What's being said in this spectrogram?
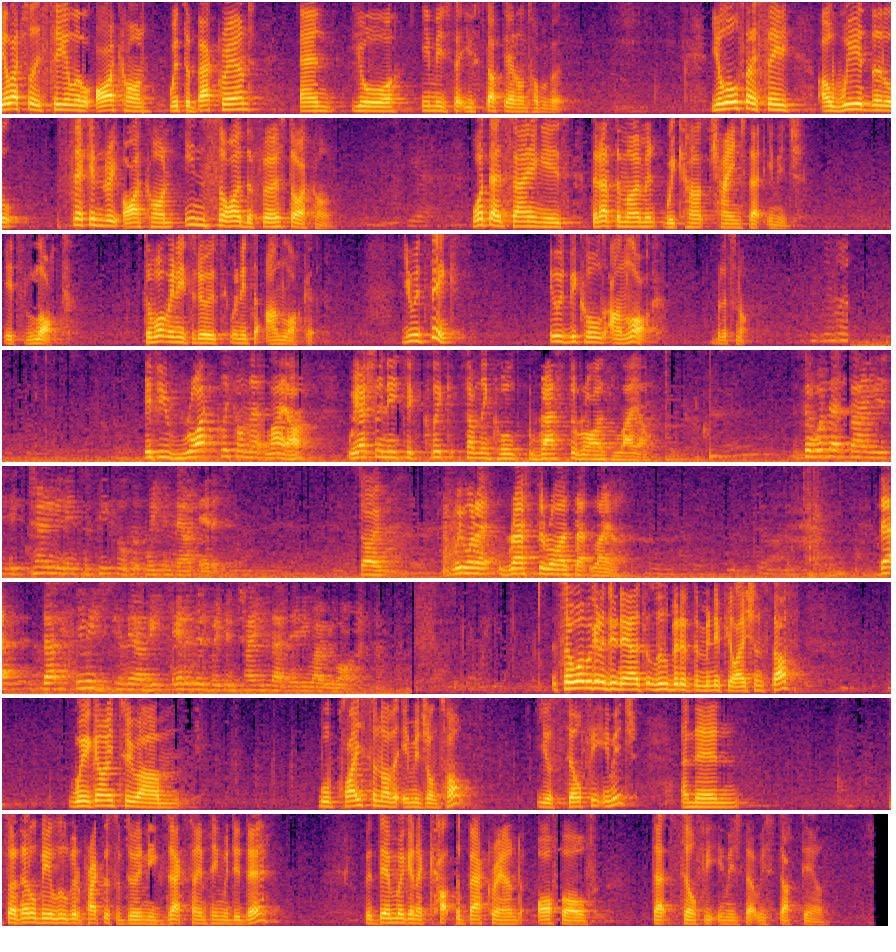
you'll actually see a little icon with the background and your image that you've stuck down on top of it. You'll also see a weird little secondary icon inside the first icon. What that's saying is that at the moment we can't change that image. It's locked. So what we need to do is we need to unlock it. You would think it would be called unlock, but it's not. If you right click on that layer, we actually need to click something called rasterize layer. So what that's saying is it's turning it into pixels that we can now edit. So we want to rasterize that layer. That, that image can now be edited, we can change that in any way we like. So what we're going to do now is a little bit of the manipulation stuff. We're going to, um, we'll place another image on top, your selfie image, and then, so that'll be a little bit of practice of doing the exact same thing we did there. But then we're going to cut the background off of that selfie image that we stuck down.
